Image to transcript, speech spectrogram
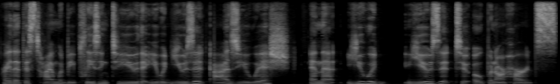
Pray that this time would be pleasing to you, that you would use it as you wish, and that you would use it to open our hearts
